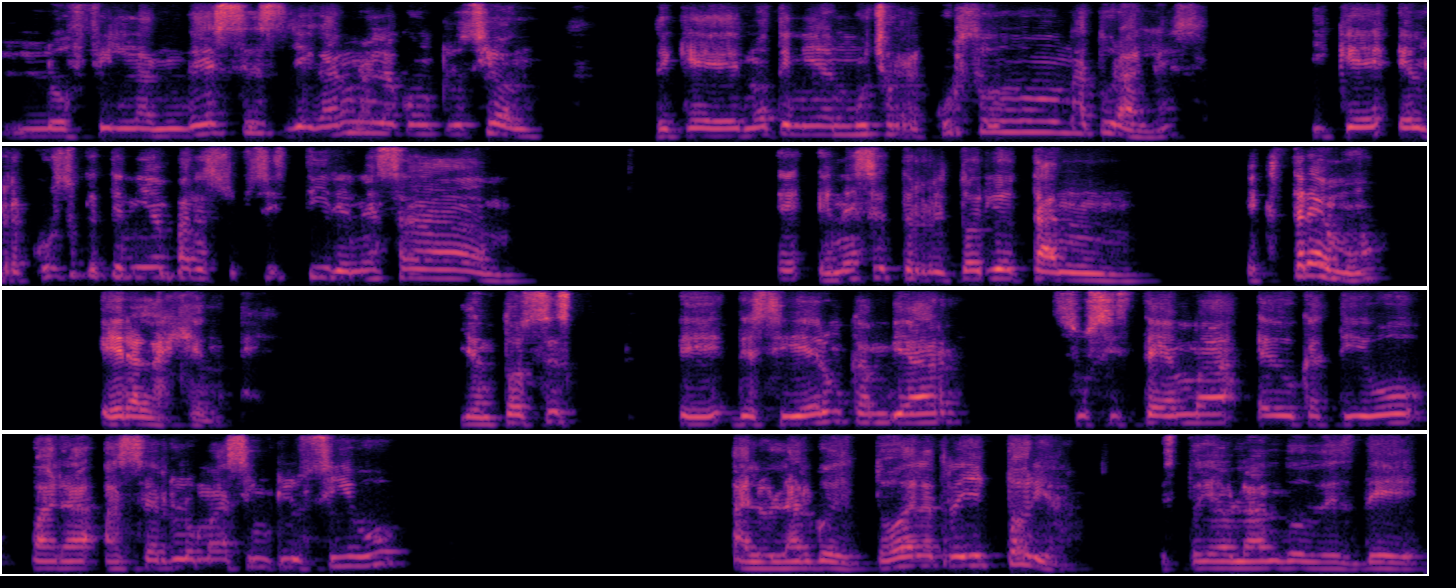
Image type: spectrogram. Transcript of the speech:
los finlandeses llegaron a la conclusión de que no tenían muchos recursos naturales y que el recurso que tenían para subsistir en, esa, e, en ese territorio tan extremo era la gente. Y entonces eh, decidieron cambiar su sistema educativo para hacerlo más inclusivo a lo largo de toda la trayectoria. Estoy hablando desde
